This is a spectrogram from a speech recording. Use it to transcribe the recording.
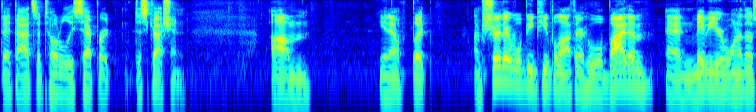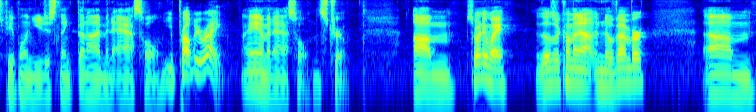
that that's a totally separate discussion. Um, you know, but I'm sure there will be people out there who will buy them, and maybe you're one of those people and you just think that I'm an asshole. You're probably right. I am an asshole. It's true. Um, so anyway, those are coming out in November, um,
